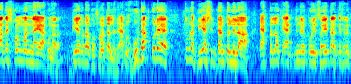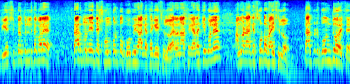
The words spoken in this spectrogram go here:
তাদের সম্মান নাই এখন আর। বিয়ে করার ঘোষণা চালিয়েছে এখন হঠাৎ করে তোমরা বিয়ের সিদ্ধান্ত নিলা। একটা লোক একদিনের পরিচয়ে তার কাছে বিয়ের সিদ্ধান্ত নিতে পারে। তার মানে এদের সম্পর্ক গভীর আগে থেকেই ছিল। এরা না থেকে এরা কি বলে? আমার আগে ছোট ভাই ছিল। তারপরে বন্ধু হয়েছে।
